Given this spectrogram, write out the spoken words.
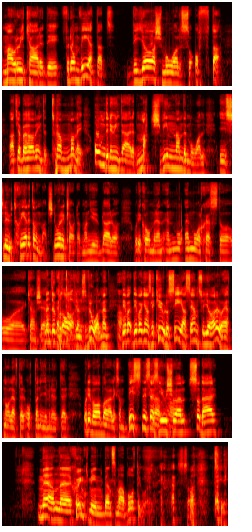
Mauro Icardi. För de vet att det görs mål så ofta. Att jag behöver inte tömma mig. Om det nu inte är ett matchvinnande mål i slutskedet av en match. Då är det klart att man jublar och, och det kommer en, en, en målgest och, och kanske ett, ett avgrundsvrål. Men det, var, det var ganska kul att se Asensio göra då 1-0 efter 8-9 minuter. Och det var bara liksom business as Ja, usual, sådär. Men eh, sjönk min Benzema-båt igår? Alltså, det,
